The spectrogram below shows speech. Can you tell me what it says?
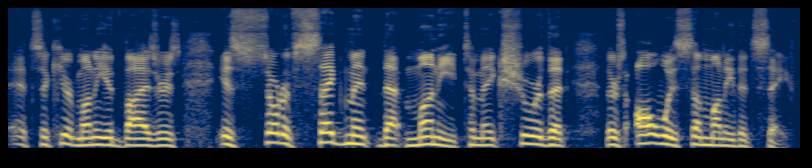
at Secure Money Advisors is sort of segment that money to make sure that there's always some money that's safe.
